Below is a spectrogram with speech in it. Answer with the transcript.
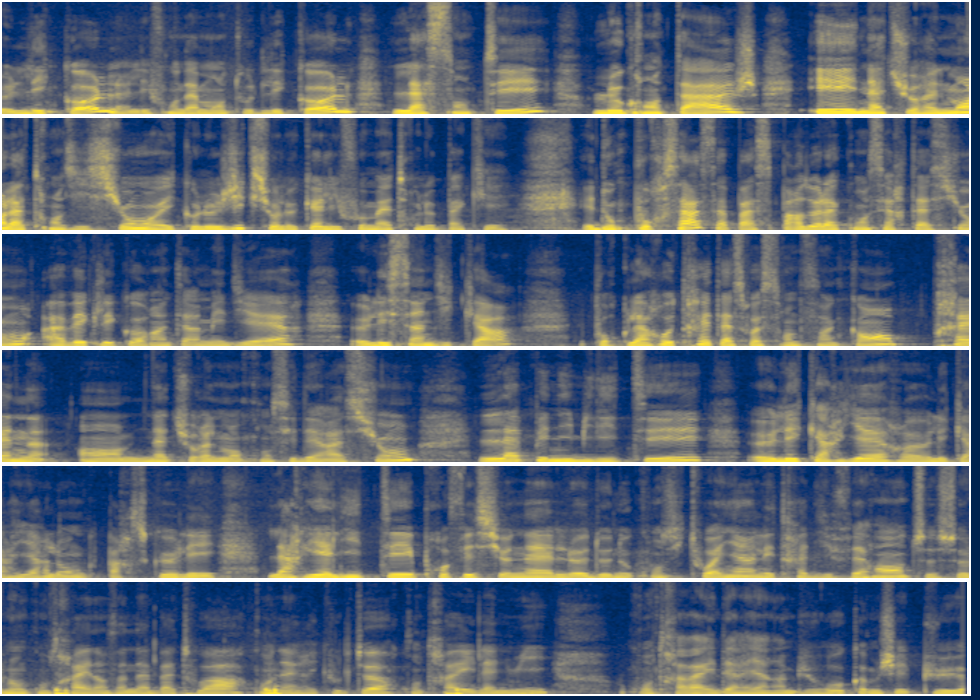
euh, l'école, les fondamentaux de l'école, la santé, le grand âge et naturellement la transition écologique sur laquelle il faut mettre le paquet. Et donc pour ça, ça passe par de la concertation avec les corps intermédiaires, les syndicats, pour que la retraite à 65 ans prenne en naturellement considération la pénibilité, euh, les carrières, euh, les carrières longues, parce que les, la réalité professionnelle de nos concitoyens elle est très différente selon qu'on travaille dans un abattoir, qu'on est agriculteur, qu'on travaille la nuit ou qu'on travaille derrière un bureau comme j'ai pu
